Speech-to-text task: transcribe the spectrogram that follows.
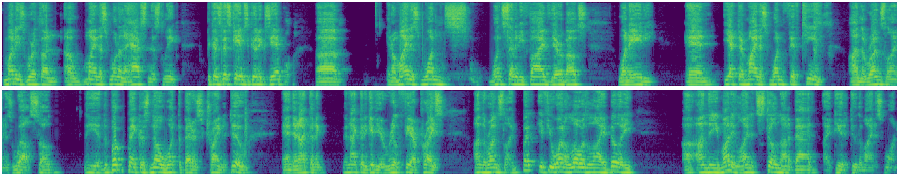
money's worth on uh, minus one and a half in this league because this game's a good example. Uh, you know, minus one, 175, thereabouts, 180, and yet they're minus 115 on the runs line as well. So the the bookmakers know what the bettors are trying to do, and they're not going to they're not going to give you a real fair price on the runs line. But if you want to lower the liability uh, on the money line, it's still not a bad idea to do the minus one.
